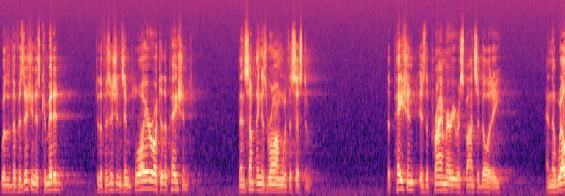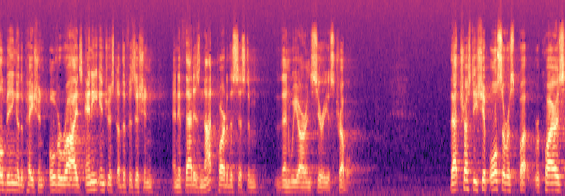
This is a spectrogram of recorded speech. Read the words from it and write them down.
whether the physician is committed to the physician's employer or to the patient, then something is wrong with the system. The patient is the primary responsibility, and the well being of the patient overrides any interest of the physician and if that is not part of the system, then we are in serious trouble. That trusteeship also resp- requires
